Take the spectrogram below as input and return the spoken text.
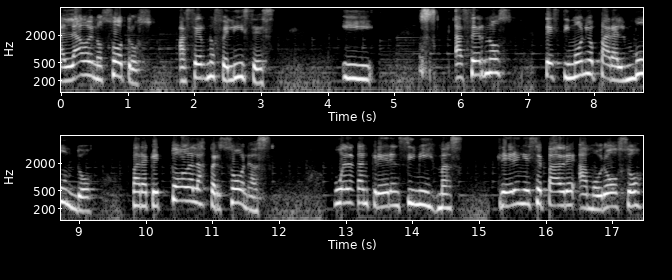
al lado de nosotros hacernos felices y hacernos testimonio para el mundo, para que todas las personas puedan creer en sí mismas creer en ese Padre amoroso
